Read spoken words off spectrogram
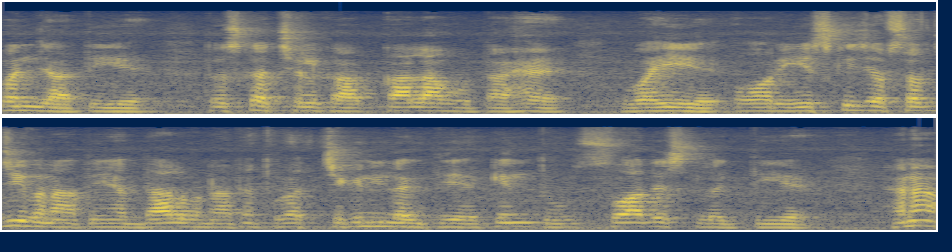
बन जाती है तो इसका छिलका काला होता है, वही है। और इसकी जब सब्ज़ी बनाते हैं, दाल बनाते हैं, थोड़ा चिकनी लगती है, किंतु स्वादिष्ट लगती है है ना?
